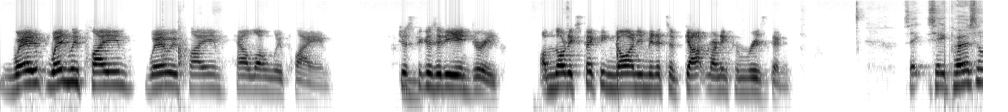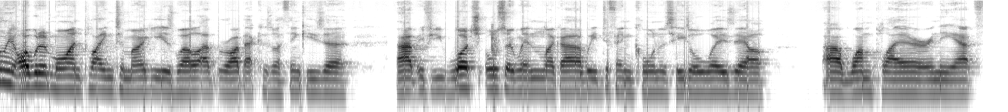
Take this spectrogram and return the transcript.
Where when we play him, where we play him, how long we play him, just because of the injury. I'm not expecting 90 minutes of gut running from Risdon. See, see, personally, I wouldn't mind playing Tomoki as well at the right back because I think he's a. Uh, if you watch also when like uh, we defend corners, he's always our uh, one player in the out.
